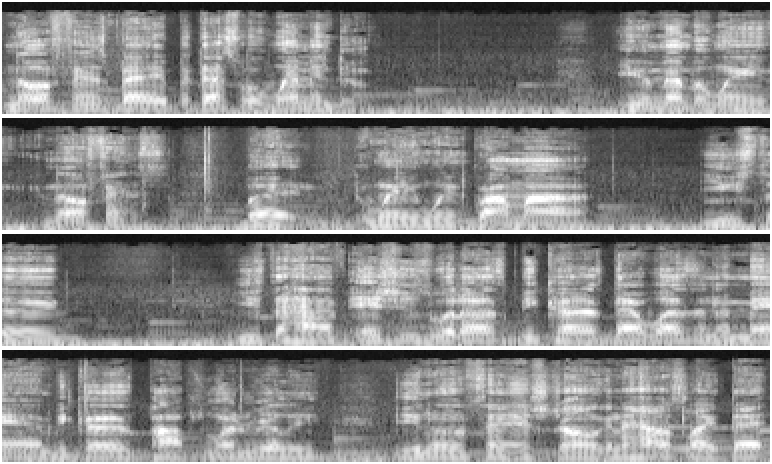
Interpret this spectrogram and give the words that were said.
No offense, babe, but that's what women do. You remember when? No offense, but when when grandma used to used to have issues with us because there wasn't a man, because pops wasn't really, you know what I'm saying, strong in the house like that.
